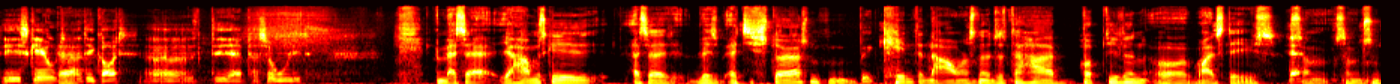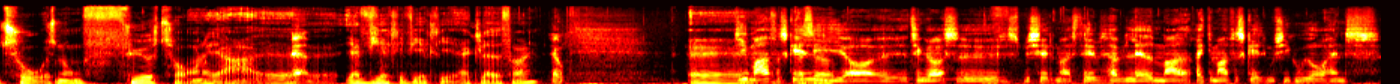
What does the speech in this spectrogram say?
det er skævt, ja. og det er godt, og det er personligt. Jamen, altså, jeg har måske, altså, hvis, af de større sådan, kendte navne og sådan noget, der har Bob Dylan og Miles Davis, ja. som, som sådan to sådan nogle fyrtårne, jeg, øh, ja. jeg virkelig, virkelig er glad for. Ikke? Jo. Øh, de er meget forskellige, altså, og øh, jeg tænker også, øh, specielt Miles Davis har lavet meget, rigtig meget forskellig musik ud over hans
